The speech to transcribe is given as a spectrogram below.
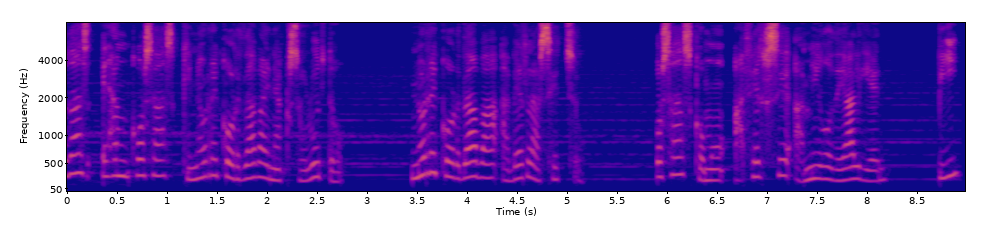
Todas eran cosas que no recordaba en absoluto. No recordaba haberlas hecho. Cosas como hacerse amigo de alguien. Vi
